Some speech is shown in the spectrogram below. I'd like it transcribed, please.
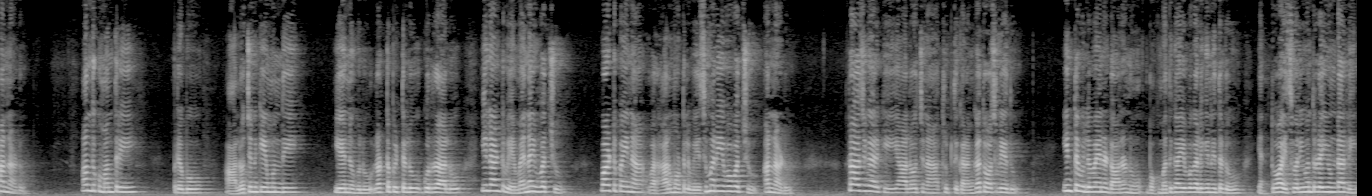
అన్నాడు. అందుకు మంత్రి ప్రభు ఆలోచనకేముంది? ఏనుగులు లొట్టపిట్టలు గుర్రాలు ఇలాంటివి ఏమైనా ఇవ్వచ్చు. వాటిపైన వరహాల మూటలు వేసి మరీ ఇవ్వవచ్చు అన్నాడు. రాజుగారికి ఆలోచన తృప్తికరంగా తోచలేదు. ఇంత విలువైన డాలును బహుమతిగా ఇవ్వగలిగిన ఇతడు ఎంతో ఐశ్వర్యవంతుడై ఉండాలి.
